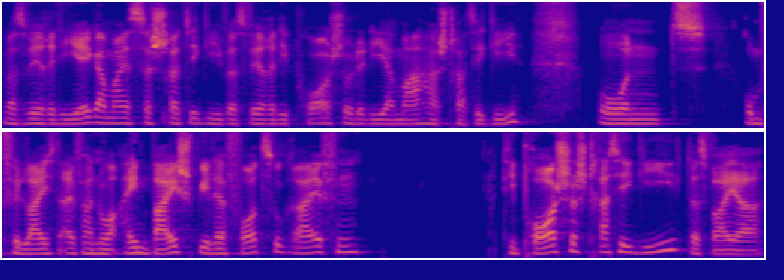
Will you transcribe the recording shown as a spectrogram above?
was wäre die Jägermeister-Strategie, was wäre die Porsche oder die Yamaha-Strategie. Und um vielleicht einfach nur ein Beispiel hervorzugreifen, die Porsche-Strategie, das war ja,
